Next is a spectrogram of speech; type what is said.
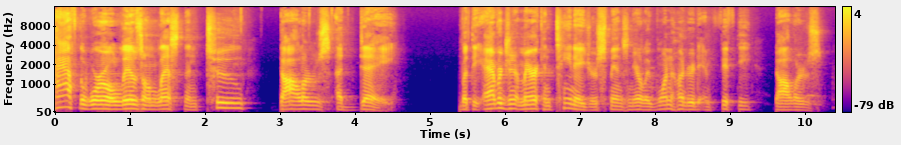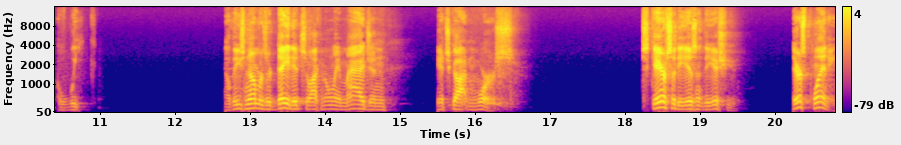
half the world lives on less than two dollars a day. But the average American teenager spends nearly $150 a week. Now, these numbers are dated, so I can only imagine it's gotten worse. Scarcity isn't the issue, there's plenty.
